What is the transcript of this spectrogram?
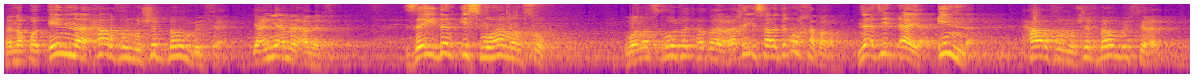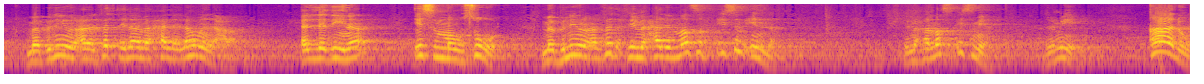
فنقول إن حرف مشبه بالفعل. يعني يعمل عمل فعل. زيدا اسمها منصوب. ونصبه الفتح الظاهر على صادق خبره نأتي الآية. إن حرف مشبه بالفعل مبني على الفتح لا محل له من الإعراب. الذين اسم موصول مبني على الفتح في محل النصب اسم إن. في محل النصب اسمها جميل. قالوا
